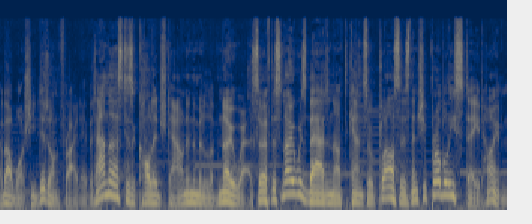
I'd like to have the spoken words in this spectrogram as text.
about what she did on Friday, but Amherst is a college town in the middle of nowhere, so if the snow was bad enough to cancel classes, then she probably stayed home.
